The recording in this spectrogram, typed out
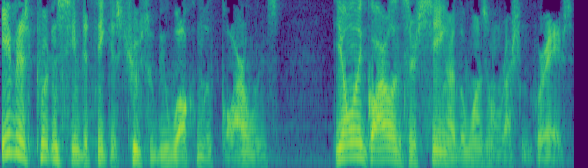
even as Putin seemed to think his troops would be welcomed with garlands. The only garlands they're seeing are the ones on Russian graves.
